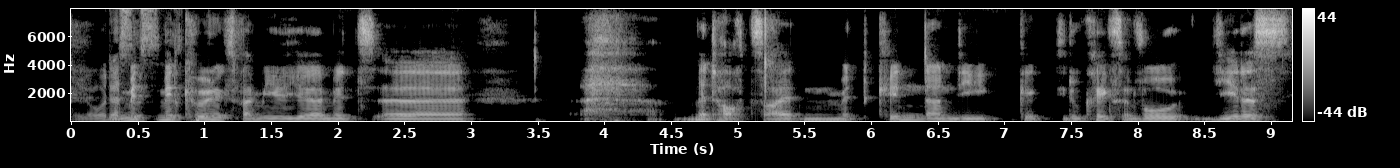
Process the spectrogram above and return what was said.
Hallo, mit, ist, mit Königsfamilie, mit, äh, mit Hochzeiten, mit Kindern, die, die du kriegst und wo jedes,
